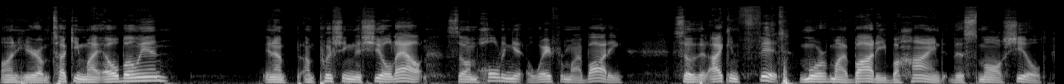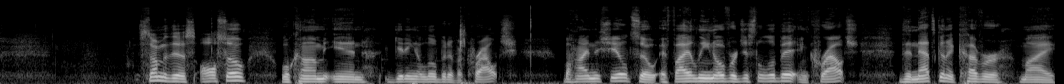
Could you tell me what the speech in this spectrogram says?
on here, I'm tucking my elbow in and I'm, I'm pushing the shield out. So I'm holding it away from my body so that I can fit more of my body behind this small shield. Some of this also will come in getting a little bit of a crouch behind the shield. So if I lean over just a little bit and crouch, then that's going to cover my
